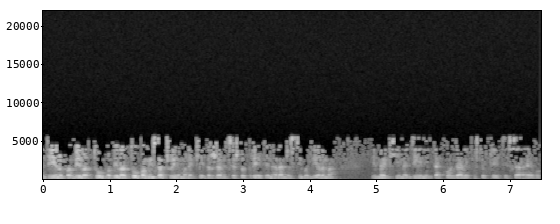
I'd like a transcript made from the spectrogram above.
Medinu, pa bila tu, pa bila tu, pa mi sad čujemo neke državice što prijete na ranđastim dijelima i Meki i Medini i tako dalje, ko što prijete Sarajevo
